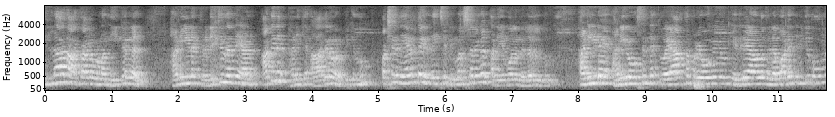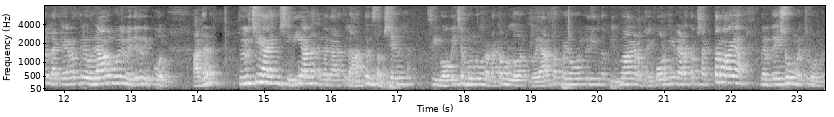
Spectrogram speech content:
ഇല്ലാതാക്കാനോ ഉള്ള നീക്കങ്ങൾ ഹണിയുടെ ക്രെഡിറ്റ് തന്നെയാണ്. അതിന് ഹണിക്ക് ആദരം അർപ്പിക്കുന്നു. പക്ഷേ നേരത്തെ ഉന്നയിച്ച വിമർശനങ്ങൾ അതേപോലെ നിലനിൽക്കും. ഹണിയുടെ ഹണി റോസിന്റെ ദ്വയാർത്ഥ പ്രയോഗങ്ങൾക്കെതിരെയുള്ള നിലപാടിൽ എനിക്ക് തോന്നുന്നില്ല. കേരളത്തിലെ ഒരാൾ പോലും എതിരെ നിൽക്കുമെന്ന് അത് തീർച്ചയായും ശരിയാണ് എന്ന കാര്യത്തിൽ ആർക്കും സംശയമില്ല. ശ്രീ ബോബി ചെമ്മണ്ണൂർ അടക്കമുള്ളവർ ദ്വയാർത്ഥ പ്രയോഗങ്ങളിൽ നിന്ന് പിൻവാങ്ങണം. ഹൈക്കോടതിയുടെ അടക്കം ശക്തമായ നിർദ്ദേശവും മറ്റുമുണ്ട്.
